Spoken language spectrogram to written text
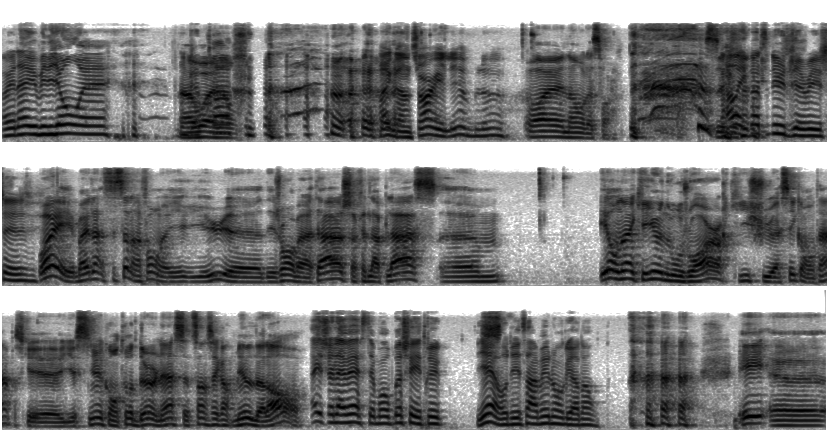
un an, un million, euh... ah ouais, non. Ouais, Gunchar est libre, là. Ouais, non, laisse faire. C'est- Ah ouais, continue, Jerry. je- je- Ouais, ben c'est ça, dans le fond. Il y a- il y a eu euh, des joueurs au balotage, ça fait de la place. euh, et on a accueilli un nouveau joueur qui, je suis assez content parce qu'il a signé un contrat d'un an, 750 000 Hey, je l'avais, c'était mon prochain truc. Yeah, on est 100 000 longueur d'onde. Et euh,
